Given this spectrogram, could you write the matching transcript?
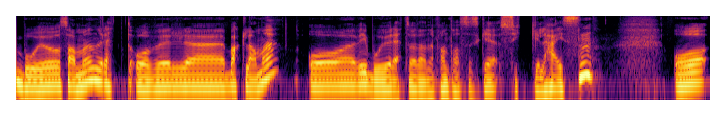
bor jo sammen rett over uh, Bakklandet. Og vi bor jo rett ved denne fantastiske sykkelheisen. Og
